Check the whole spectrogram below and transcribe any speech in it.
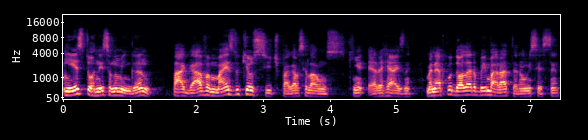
E esse torneio, se eu não me engano, pagava mais do que o City. Pagava, sei lá, uns 500, era reais, né? Mas na época o dólar era bem barato, era 1,60.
